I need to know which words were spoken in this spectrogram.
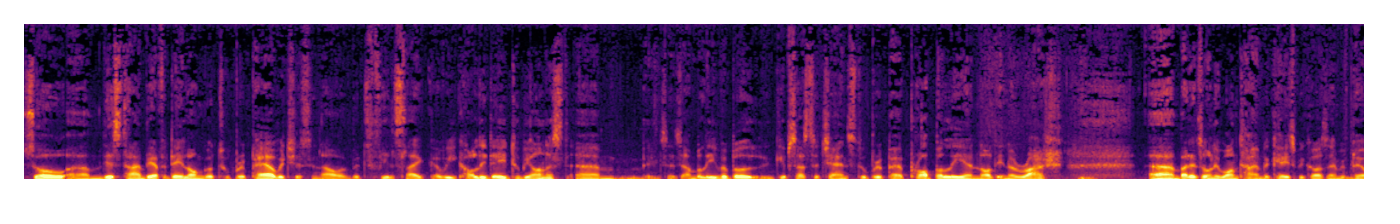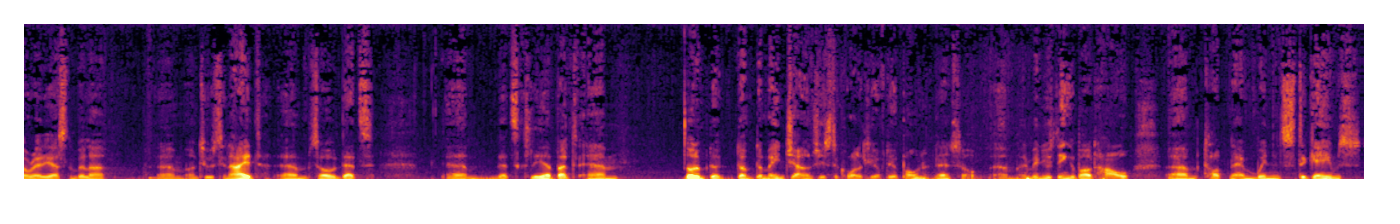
So um, this time we have a day longer to prepare, which is now which feels like a week holiday. To be honest, um, it's, it's, unbelievable. It gives us the chance to prepare properly and not in a rush. Um, but it's only one time the case because then we play already Aston Villa um, on Tuesday night. Um, so that's um, that's clear. But no, the, the, the, main challenge is the quality of the opponent. Yeah? So, um, and when you think about how um, Tottenham wins the games,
